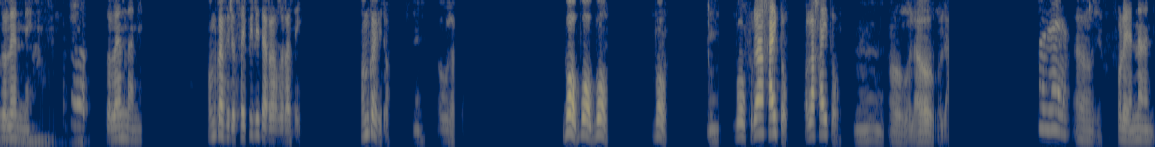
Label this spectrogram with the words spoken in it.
জ্বলেন নে জ্বলেন না নি হমকা ফিরো সাই পিটি তারা জরা দেই হমকা ফিরো ওগুলা বো বো বো বো বো পুরা খাইতো ওলা খাইতো ওগুলা ওগুলা পড়ে না নি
